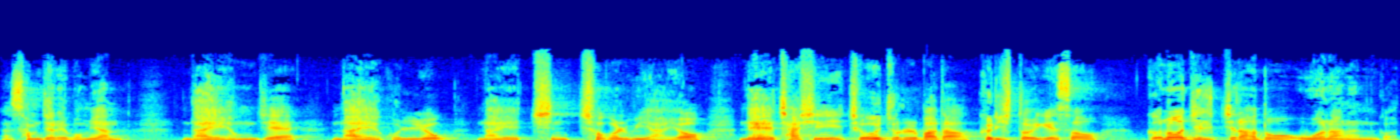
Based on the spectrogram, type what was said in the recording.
3절에 보면 나의 형제, 나의 권력, 나의 친척을 위하여 내 자신이 저주를 받아 그리스도에게서 끊어질지라도 원하는 것.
